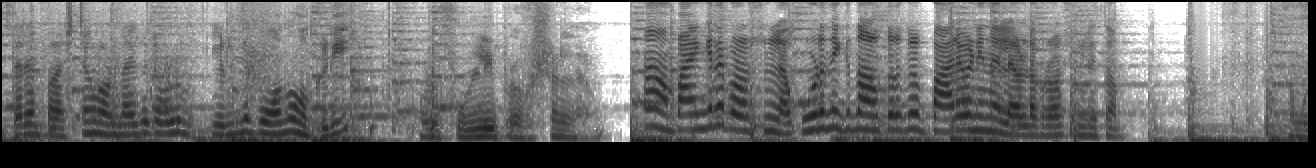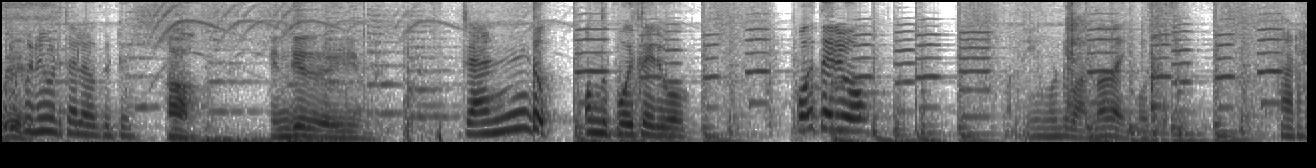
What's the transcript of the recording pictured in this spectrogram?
ഇത്തരം പ്രശ്നങ്ങൾ ഉണ്ടാക്കിയിട്ട് അവൾ ഇടിഞ്ഞു പോന്ന് നോക്കടി. അവൾ ഫുള്ളി പ്രൊഫഷണലാണ് ആ ഭയങ്കര പ്രൊഫഷണലാ കൂടെ നിൽക്കുന്ന ആൾക്കാർക്ക് പാരവണിന്നല്ലേ അവളുടെ പ്രൊഫഷണലിസം പണി കൊടുത്താലോ കിട്ടും ആ ഐഡിയ ഉണ്ട്. രണ്ടും ഒന്ന് പോയി തരുവോ? പോയി തരുവോ? നീ ഇങ്ങോട്ട് വന്നതാ ഇങ്ങോട്ട്. ആടാ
